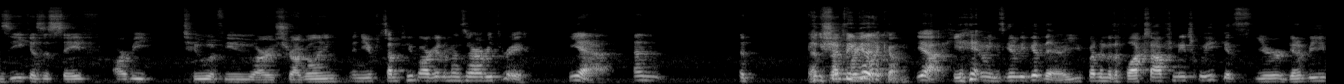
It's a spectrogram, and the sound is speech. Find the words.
Zeke as a safe RB two if you are struggling. and you, some people are getting him as their RB three. Yeah, and it, he should be good. Like him. Yeah, he, I mean, he's going to be good there. You put him as a flex option each week. It's you're going to be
